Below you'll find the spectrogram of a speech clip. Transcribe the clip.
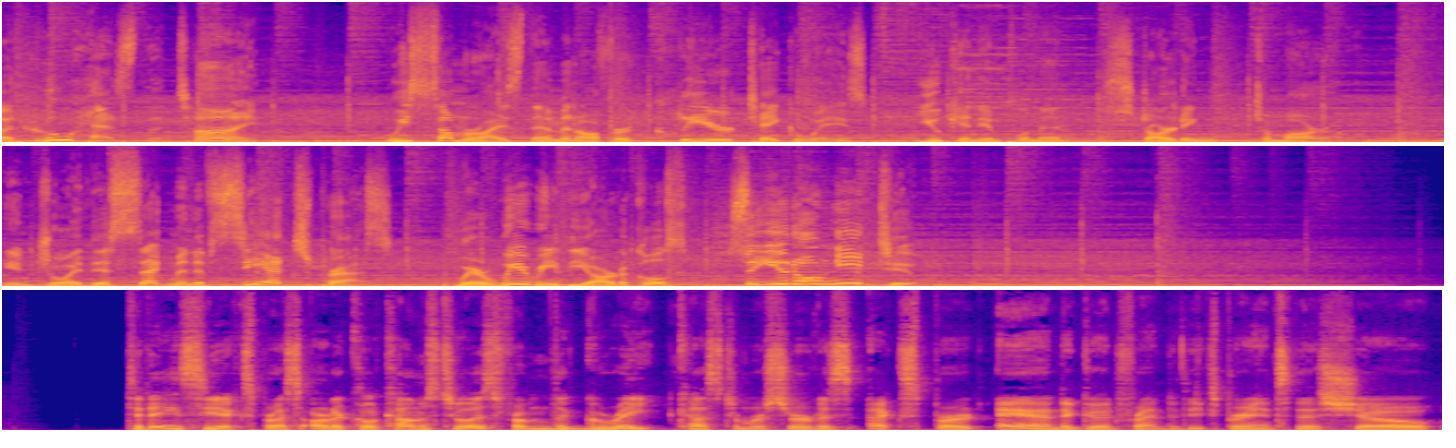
but who has the time? We summarize them and offer clear takeaways you can implement starting tomorrow. Enjoy this segment of CX Press, where we read the articles so you don't need to. Today's CX Press article comes to us from the great customer service expert and a good friend of the experience of this show,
